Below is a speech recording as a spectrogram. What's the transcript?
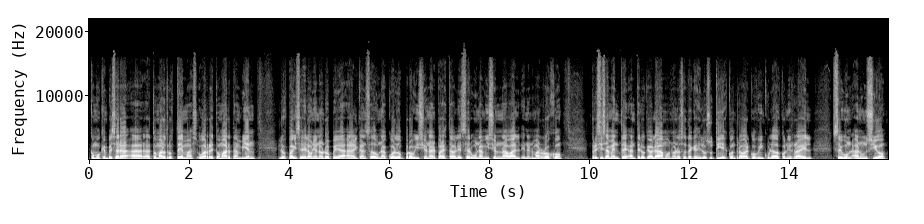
como que empezar a, tomar otros temas o a retomar también, los países de la Unión Europea han alcanzado un acuerdo provisional para establecer una misión naval en el Mar Rojo, precisamente ante lo que hablábamos, ¿no? los ataques de los hutíes contra barcos vinculados con Israel, según anunció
